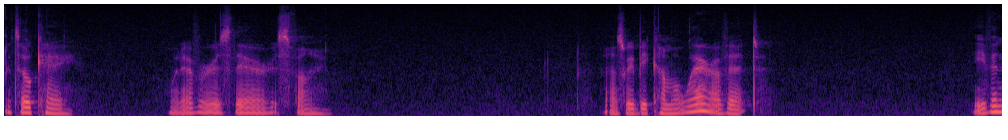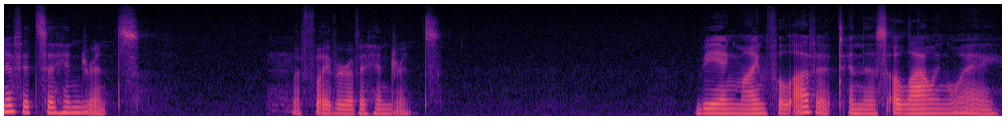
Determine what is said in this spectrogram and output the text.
It's okay. Whatever is there is fine. As we become aware of it, even if it's a hindrance, the flavor of a hindrance. Being mindful of it in this allowing way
